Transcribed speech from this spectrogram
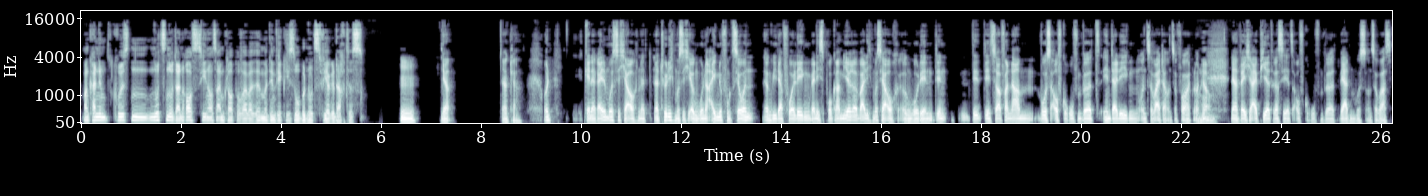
man kann den größten Nutzen nur dann rausziehen aus einem Cloud-Provider, wenn man den wirklich so benutzt, wie er gedacht ist. Mhm. Ja. Ja, klar. Und generell muss ich ja auch, natürlich muss ich irgendwo eine eigene Funktion irgendwie da vorlegen, wenn ich es programmiere, weil ich muss ja auch irgendwo den, den, den, den Servernamen, wo es aufgerufen wird, hinterlegen und so weiter und so fort. Und ja. na, welche IP-Adresse jetzt aufgerufen wird, werden muss und sowas.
